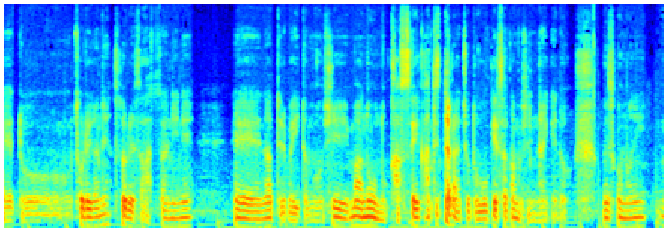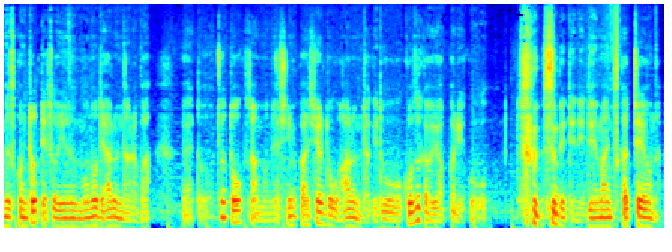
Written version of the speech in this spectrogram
えっ、ー、とそれがねストレス発散にねえー、なってればいいと思うし、まあ、脳の活性化って言ったらちょっと大げさかもしれないけど息子のに息子にとってそういうものであるならば、えーと、ちょっと奥さんもね心配してるとこあるんだけどお小遣いをやっぱりこう 全てね電話に使っちゃうような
